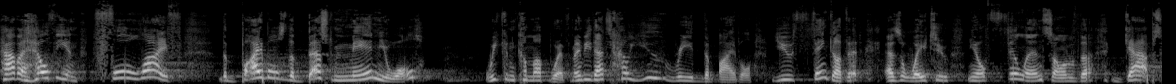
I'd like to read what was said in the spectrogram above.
have a healthy and full life. The Bible's the best manual we can come up with. Maybe that's how you read the Bible. You think of it as a way to, you know, fill in some of the gaps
